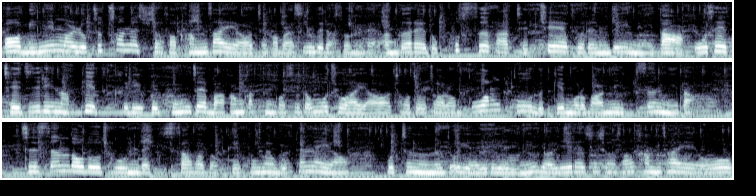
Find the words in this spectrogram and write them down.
어 미니멀룩 추천해주셔서 감사해요. 제가 말씀드렸었는데 안 그래도 코스가 제 최애 브랜드입니다. 옷의 재질이나 핏 그리고 봉제 마감 같은 것이 너무 좋아요. 저도 저런 꾸안꾸 느낌으로 많이 입습니다 질샌더도 좋은데 비싸서 몇 개 구매 못했네요. 무튼 오늘도 예리예리님 열일해주셔서 감사해요.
